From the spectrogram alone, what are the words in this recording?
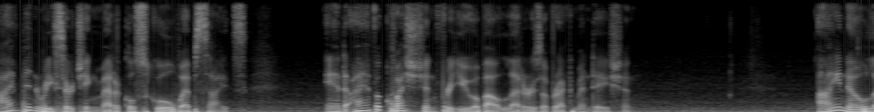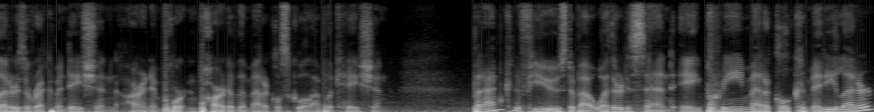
I've been researching medical school websites, and I have a question for you about letters of recommendation. I know letters of recommendation are an important part of the medical school application, but I'm confused about whether to send a pre medical committee letter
